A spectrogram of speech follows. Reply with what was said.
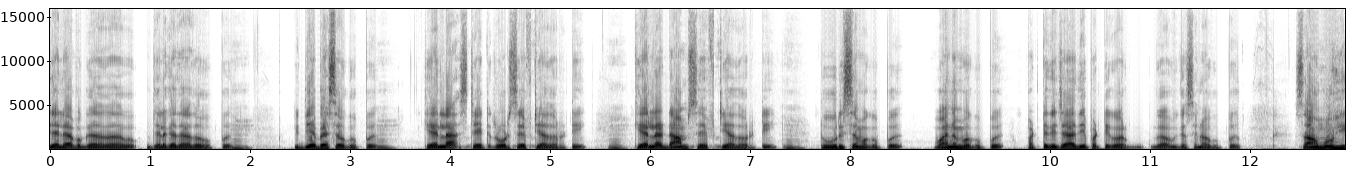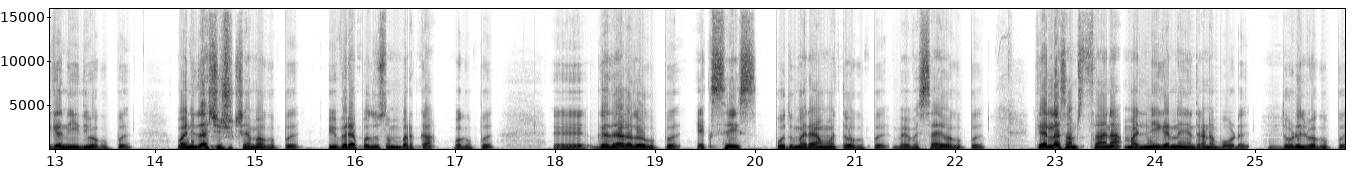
ജലഗതാഗത വകുപ്പ് വിദ്യാഭ്യാസ വകുപ്പ് Kerala state road safety authority Kerala dam safety authority tourism വകുപ്പ് വനം വകുപ്പ് പട്ടികജാതി പട്ടികവർഗ വികസന വകുപ്പ് സാമൂഹിക നീതി വകുപ്പ് വനിതാ ശിശുക്ഷേമ വകുപ്പ് വിവര പൊതുസമ്പർക്ക വകുപ്പ് ഗതാഗത വകുപ്പ് എക്സൈസ് പൊതുമരാമത്ത് വകുപ്പ് വ്യവസായ വകുപ്പ് കേരള സംസ്ഥാന മലിനീകരണ നിയന്ത്രണ ബോർഡ് തൊഴിൽ വകുപ്പ്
